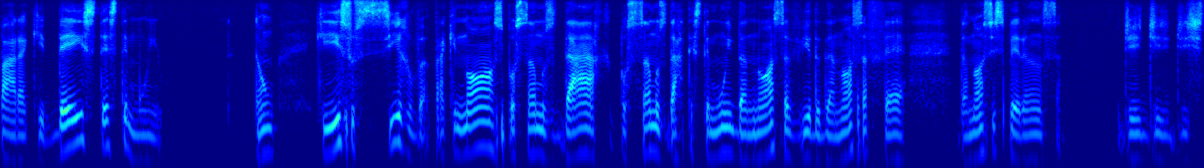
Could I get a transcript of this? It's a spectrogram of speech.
para que deis testemunho. Então, que isso sirva para que nós possamos dar, possamos dar testemunho da nossa vida, da nossa fé, da nossa esperança, de, de, de,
